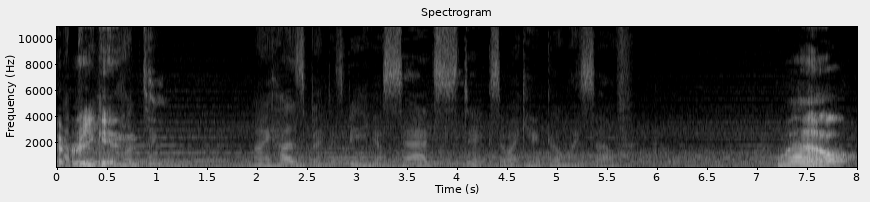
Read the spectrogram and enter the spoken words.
A Up brigand. hunting? My husband is being a sad stick, so I can't go myself. Well,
